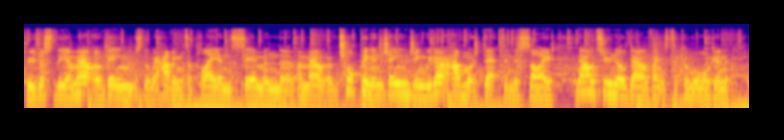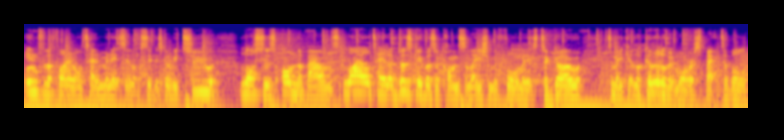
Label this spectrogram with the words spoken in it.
through just the amount of games that we're having to play and sim and the amount of chopping and changing. We don't have much depth in this side. Now 2-0 down thanks to Kermorgant. Into the final 10 minutes. It looks as if it's going to be two losses on the bounce. Lyle Taylor does give us a consolation with four minutes to go to make it look a little bit more respectable.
